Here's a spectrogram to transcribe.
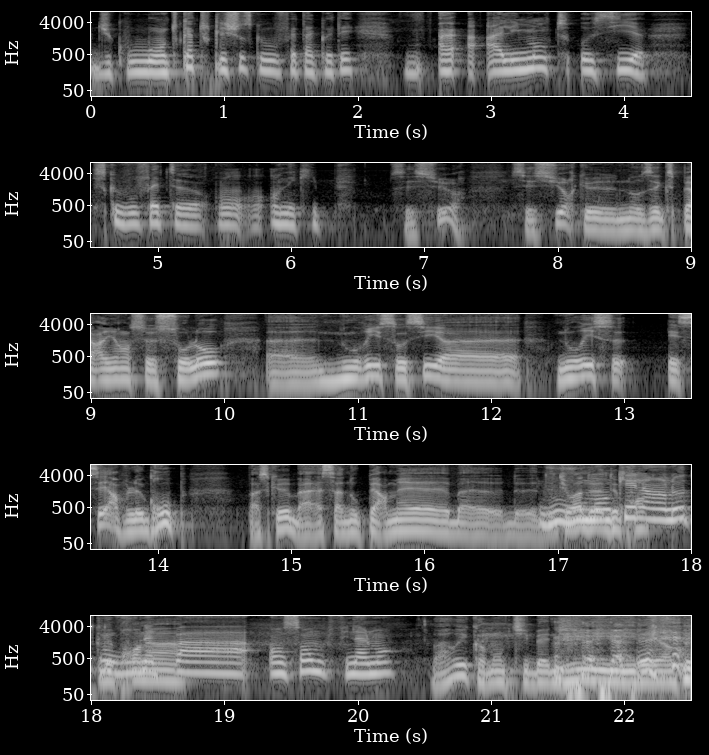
du coup ou En tout cas, toutes les choses que vous faites à côté alimentent aussi euh, ce que vous faites en, équipe? C'est sûr. C'est sûr que nos expériences solo nourrissent aussi, nourrissent et servent le groupe. Parce que bah, ça nous permet bah, de, de- Vous tu vous vois, manquez l'un l'autre quand vous n'êtes un- pas ensemble, finalement Bah oui, comme mon petit Benji, il est un peu,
